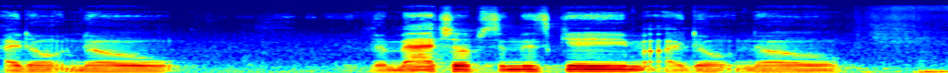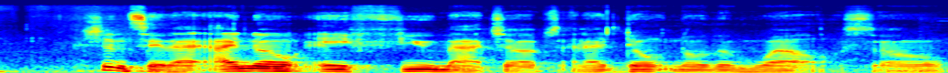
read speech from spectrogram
I don't know the matchups in this game. I don't know. I shouldn't say that. I know a few matchups, and I don't know them well. So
